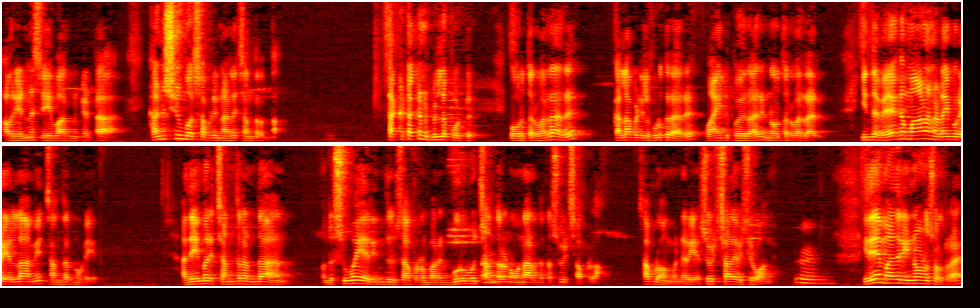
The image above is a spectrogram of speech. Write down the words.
அவர் என்ன செய்வார்னு கேட்டா கன்சியூமர்ஸ் அப்படின்னாலே சந்திரன் தான். டக்கு டக்குன்னு பில்லை போட்டு. இப்போ ஒருத்தர் வர்றாரு கல்லாப்பட்டியில் கொடுக்குறாரு வாங்கிட்டு போயிடுறாரு இன்னொருத்தர் வர்றாரு. இந்த வேகமான நடைமுறை எல்லாமே சந்திரனுடையது. அதே மாதிரி சந்திரன் தான் அந்த சுவை அறிந்து சாப்பிட்றோம் பாருங்க. குருவும் சந்திரனும் ஒன்றா இருந்துட்டா ஸ்வீட் சாப்பிடலாம். சாப்பிடுவாங்க நிறைய. ஸ்வீட் ஸ்டாலே வச்சிருவாங்க. இதே மாதிரி இன்னொன்று சொல்கிறேன்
